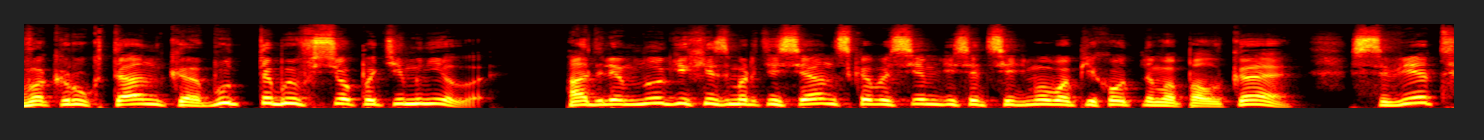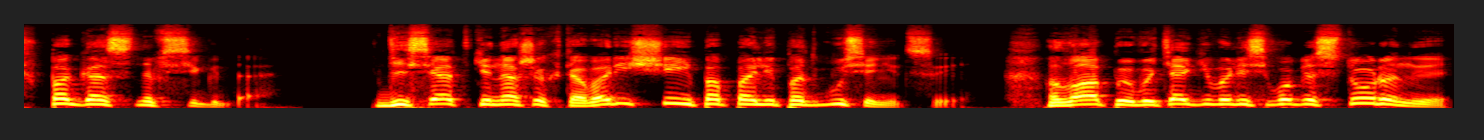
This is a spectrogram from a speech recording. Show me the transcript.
Вокруг танка будто бы все потемнело, а для многих из мартисианского 77-го пехотного полка свет погас навсегда. Десятки наших товарищей попали под гусеницы. Лапы вытягивались в обе стороны,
